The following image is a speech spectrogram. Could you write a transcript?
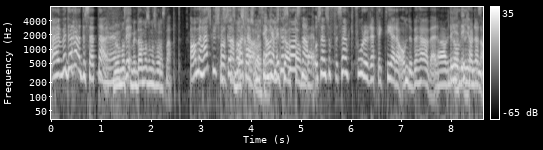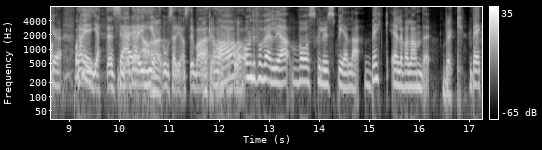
Nej, men den har jag inte sett där. Men, måste, men där måste man svara snabbt. Ja, men här ska du svara ska snabbt. svara snabbt, men sen ja, kan du vi ska prata svara snabbt det. och sen, så, sen får du reflektera om du behöver. Ja, det- det är vi ska något. göra. Det här är, jättes, Det här- det här är ja. helt oseriöst. Det är bara haka Ja, på. om du får välja, vad skulle du spela? Beck eller Wallander? Beck. Beck.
